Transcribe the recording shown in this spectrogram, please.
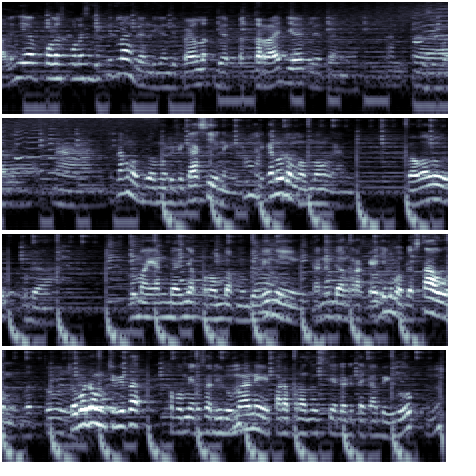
Paling ya poles-poles dikit lah ganti-ganti pelek biar keker aja kelihatannya. Itu. Nah, kita ngobrol modifikasi nih. Tadi kan lu udah ngomong kan bahwa lu udah lumayan banyak merombak mobil ini karena udah ngeraknya aja 15 tahun. Betul. Coba dong cerita ke pemirsa di rumah nih, para penonton setia dari TKB Group, Hmm?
